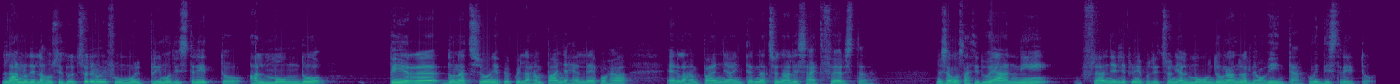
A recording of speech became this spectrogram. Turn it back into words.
L'anno della Costituzione noi fummo il primo distretto al mondo per donazioni e per quella campagna che all'epoca era la campagna internazionale Site First noi siamo stati due anni fra, nelle prime posizioni al mondo e un anno l'abbiamo vinta come distretto.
